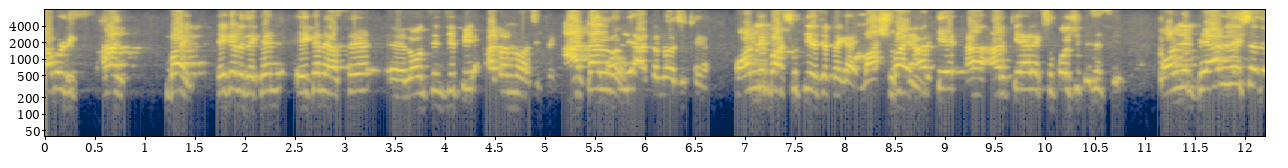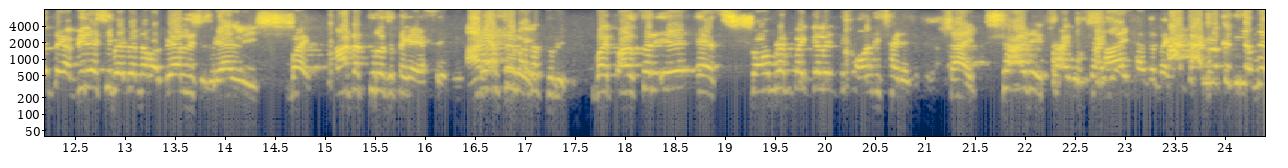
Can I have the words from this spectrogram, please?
ডাবল ডিস্ক হাং ভাই এখানে দেখেন এখানে আছে লঞ্চিং জিপি আটান্ন হাজার টাকা। আটান্ন। অনলি আটান্ন হাজার টাকা। অনলি বাষট্টি হাজার টাকা। ভাই আর কে আর কে আর একশো পঁয়ষট্টি আছে অনলি বিয়াল্লিশ হাজার টাকা বিরাশি পাইবেন আবার বিয়াল্লিশ বিয়াল্লিশ। ভাই আটাত্তর হাজার টাকা আছে। আটাত্তরে? আটাত্তরে। ভাই পালসার এ এস সম্রাট বাইক গেলেন থেকে অনলি ষাট হাজার টাকা ষাট সাড়ে সাড়ে ষাট হাজার টাকা। আটান্নকে দিলাম না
